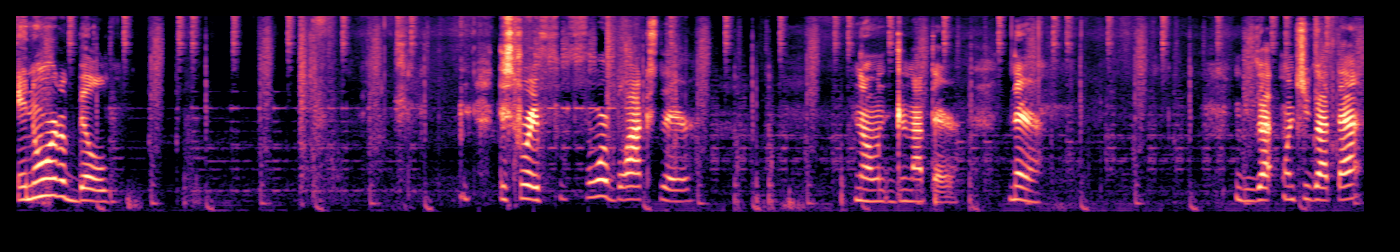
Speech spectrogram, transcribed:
in order to build, destroy four blocks there. No, not there. There. You got once you got that,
